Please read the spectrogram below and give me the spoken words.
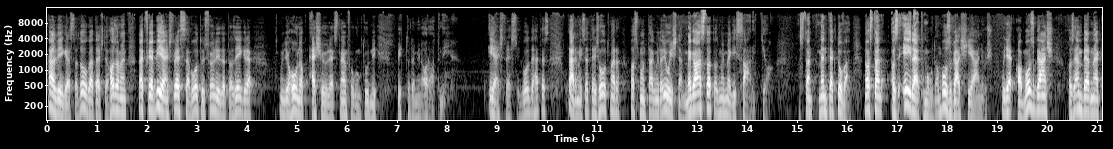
elvégezte a dolgát, este hazament, legfeljebb ilyen stressze volt, hogy fölnézett az égre, azt mondja, hónap eső lesz, nem fogunk tudni, mit tudom én, aratni. Ilyen stresszük volt, de hát ez természetes volt, mert azt mondták, hogy a Jóisten megáztat, az majd meg is szárítja. Aztán mentek tovább. Na aztán az életmód, a mozgás hiányos. Ugye a mozgás az embernek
